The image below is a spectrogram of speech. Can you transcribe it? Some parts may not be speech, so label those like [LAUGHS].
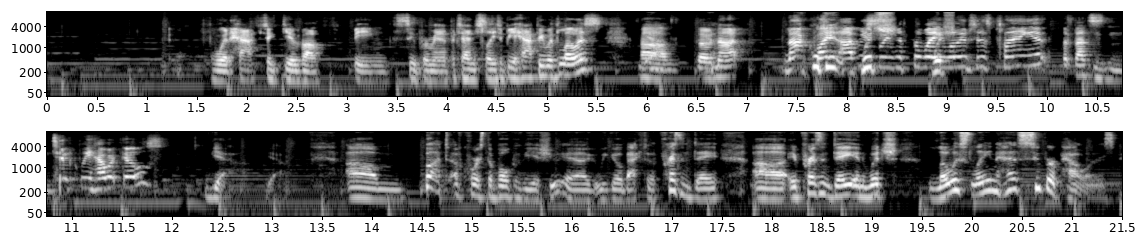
would have to give up being Superman potentially to be happy with Lois. Yeah. Um, though not not quite is- obviously which- with the way which- Williamson is playing it, but that's Mhm. typically how it goes. Yeah, yeah. Um, but of course, the bulk of the issue, uh, we go back to the present day, uh, a present day in which Lois Lane has superpowers.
